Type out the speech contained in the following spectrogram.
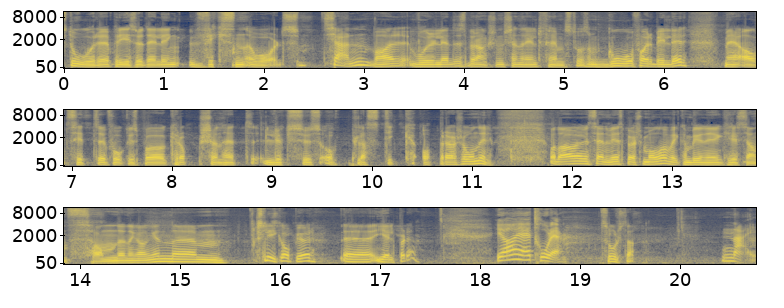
store prisutdeling Vixen Awards. Kjernen var hvorledes bransjen generelt fremsto som gode forbilder, med alt sitt fokus på kropp, skjønnhet, luksus og plastikkoperasjoner. Og da sender vi spørsmålet, og vi kan begynne i Kristiansand denne gangen. Eh, Slike oppgjør, eh, hjelper det? Ja, jeg tror det. Solstad, Nei.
